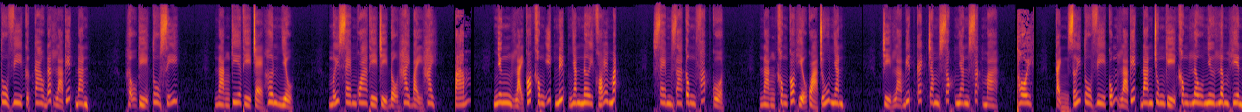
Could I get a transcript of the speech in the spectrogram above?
Tu vi cực cao đất là kết đan. Hậu kỳ tu sĩ. Nàng kia thì trẻ hơn nhiều. Mới xem qua thì chỉ độ 272, 8. Nhưng lại có không ít nếp nhăn nơi khóe mắt. Xem ra công pháp của nàng không có hiệu quả chú nhăn. Chỉ là biết cách chăm sóc nhan sắc mà. Thôi, cảnh giới tu vi cũng là kết đan trung kỳ không lâu như Lâm Hiên.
